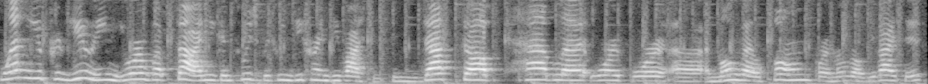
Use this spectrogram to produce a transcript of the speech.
when you're previewing your website you can switch between different devices. In desktop tablet or for uh, a mobile phone for mobile devices.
